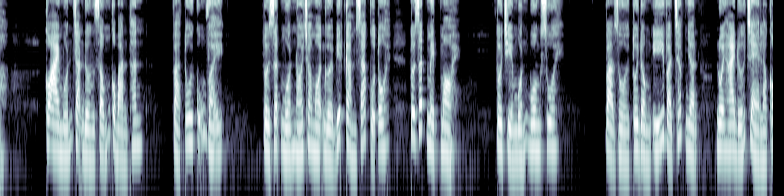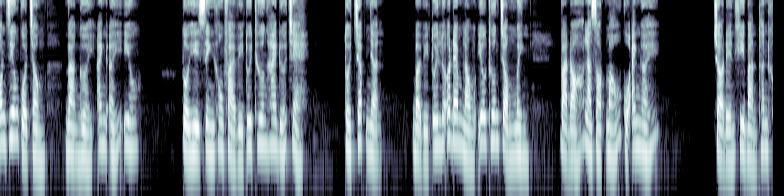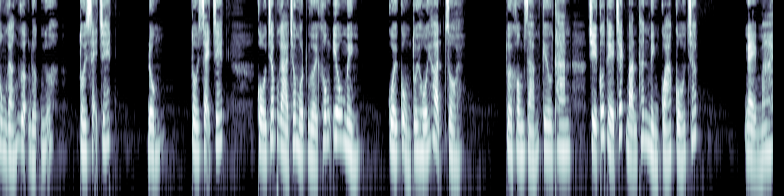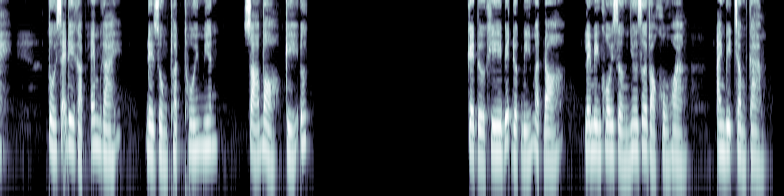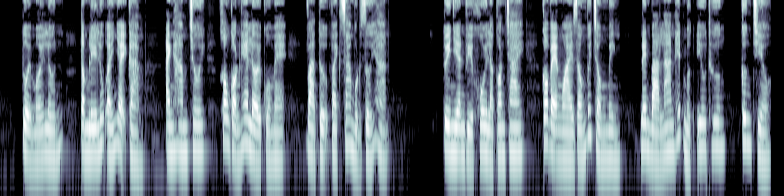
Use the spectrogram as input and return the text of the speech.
Có ai muốn chặn đường sống của bản thân? Và tôi cũng vậy. Tôi rất muốn nói cho mọi người biết cảm giác của tôi. Tôi rất mệt mỏi. Tôi chỉ muốn buông xuôi. Và rồi tôi đồng ý và chấp nhận nuôi hai đứa trẻ là con riêng của chồng và người anh ấy yêu. Tôi hy sinh không phải vì tôi thương hai đứa trẻ. Tôi chấp nhận bởi vì tôi lỡ đem lòng yêu thương chồng mình và đó là giọt máu của anh ấy. Chờ đến khi bản thân không gắng gượng được nữa, tôi sẽ chết. Đúng, tôi sẽ chết. Cố chấp gà cho một người không yêu mình. Cuối cùng tôi hối hận rồi. Tôi không dám kêu than, chỉ có thể trách bản thân mình quá cố chấp. Ngày mai, tôi sẽ đi gặp em gái để dùng thuật thôi miên, xóa bỏ ký ức. Kể từ khi biết được bí mật đó, Lê Minh Khôi dường như rơi vào khủng hoảng. Anh bị trầm cảm. Tuổi mới lớn, tâm lý lúc ấy nhạy cảm. Anh ham chơi, không còn nghe lời của mẹ và tự vạch ra một giới hạn. Tuy nhiên vì Khôi là con trai, có vẻ ngoài giống với chồng mình, nên bà Lan hết mực yêu thương, cưng chiều.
